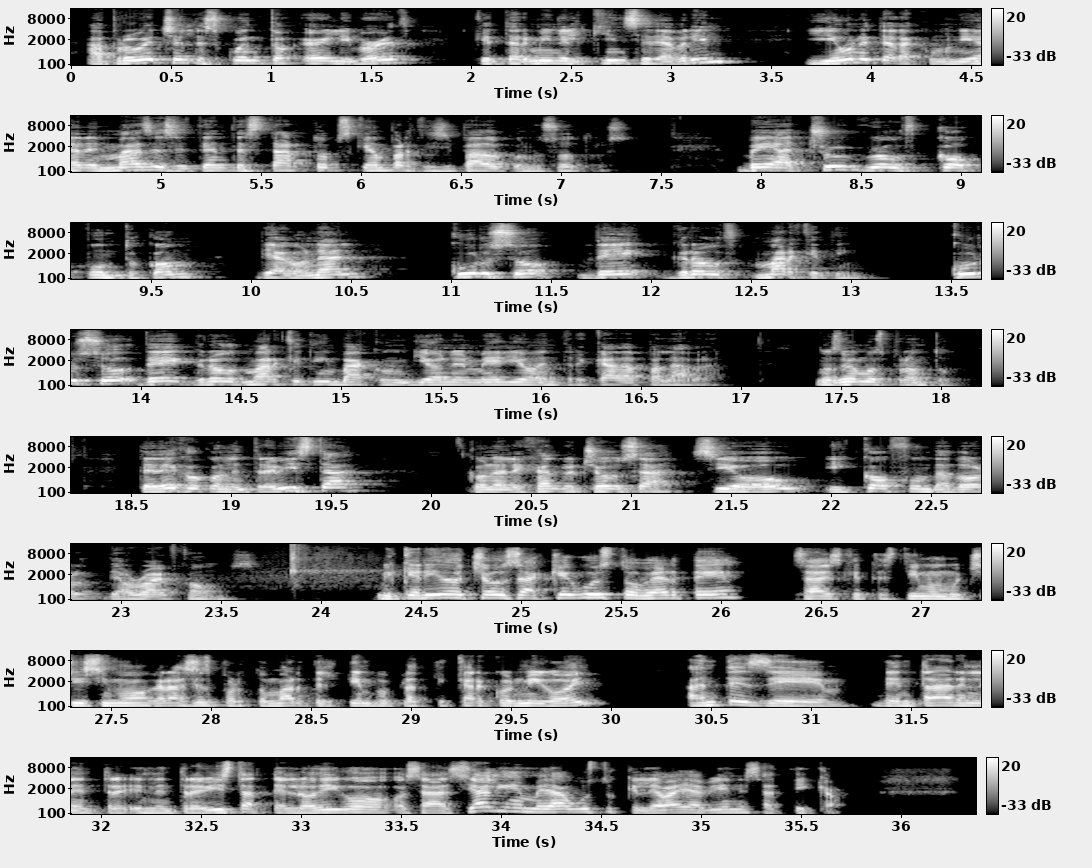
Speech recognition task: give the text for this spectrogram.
Aprovecha el descuento Early Bird, que termina el 15 de abril, y únete a la comunidad de más de 70 startups que han participado con nosotros ve a truegrowthco.com diagonal curso de Growth Marketing. Curso de Growth Marketing va con guion en medio entre cada palabra. Nos vemos pronto. Te dejo con la entrevista con Alejandro Chousa, COO y cofundador de Arrive Homes. Mi querido Chousa, qué gusto verte. Sabes que te estimo muchísimo. Gracias por tomarte el tiempo de platicar conmigo hoy. Antes de, entrar en la, en la, entrevista, te lo digo, o sea, si alguien me da gusto que le vaya bien es a ti, cabrón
